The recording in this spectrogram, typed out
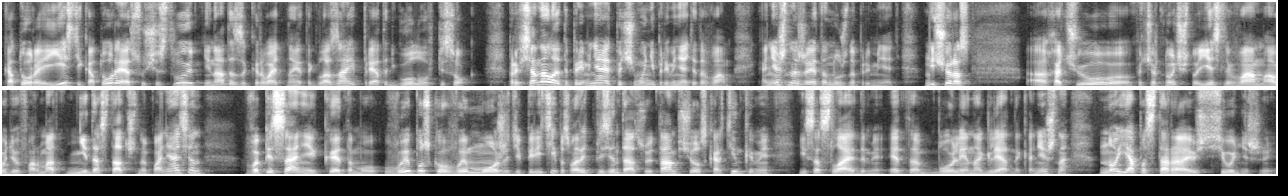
которая есть и которая существует. Не надо закрывать на это глаза и прятать голову в песок. Профессионалы это применяют, почему не применять это вам? Конечно же, это нужно применять. Еще раз э, хочу подчеркнуть, что если вам аудиоформат недостаточно понятен, в описании к этому выпуску вы можете перейти и посмотреть презентацию. Там все с картинками и со слайдами. Это более наглядно, конечно. Но я постараюсь сегодняшний,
